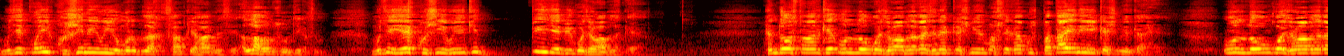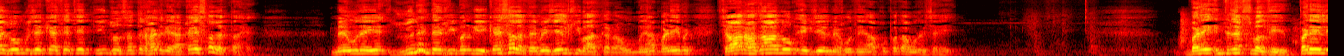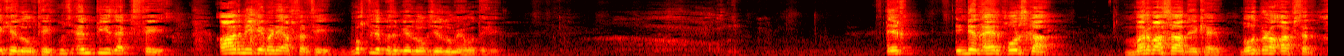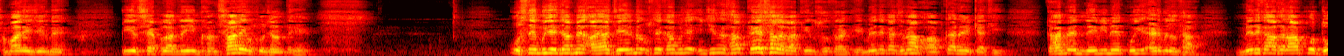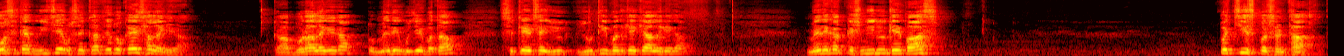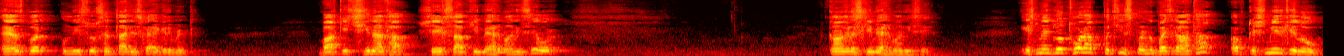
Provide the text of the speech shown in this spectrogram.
مجھے کوئی خوشی نہیں ہوئی عمر اللہ صاحب کے ہارنے سے۔ اللہ رسول کی قسم۔ مجھے یہ خوشی ہوئی کہ پی جے پی کو جواب لگ گیا۔ ہندوستان کے ان لوگوں کو جواب لگا جنہیں کشمیر مسئلے کا کچھ پتا ہی نہیں کشمیر کا ہے۔ ان لوگوں کو جواب لگا جو مجھے کہتے تھے تین سو ستر ہٹ گیا۔ کیسا لگتا ہے؟ میں انہیں یہ یونین ٹیریٹری بن گئی۔ کیسا لگتا ہے؟ میں جیل کی بات کر رہا ہوں۔ میں یہاں بڑے بڑے چار ہزار لوگ ایک جیل میں ہوتے ہیں۔ آپ کو پتا ہونا چاہیے۔ بڑے انٹلیکچوئل تھے، پڑھے لکھے لوگ تھے۔ کچھ ایم پیز ایکٹس تھے۔ آرمی کے بڑے افسر تھے۔ مختلف قسم کے لوگ جیلوں میں ہوتے ہیں۔ ایک انڈین ایئر فورس کا مروا صاحب ایک ہے، بہت بڑا افسر ہمارے جیل میں، پیر سیف اللہ نعیم خان، سارے اس کو جانتے ہیں۔ اس نے مجھے جب میں آیا جیل میں، اس نے کہا مجھے، انجینئر صاحب، کیسا لگا تین سو سترہ کے؟ میں نے کہا، جناب، آپ کا رہے کیا تھی؟ کہا، میں نیوی میں کوئی ایڈمرل تھا۔ میں نے کہا، اگر آپ کو دو سٹیپ نیچے اسے کرتے تو کیسا لگے گا؟ کہا، برا لگے گا۔ تو میں نے، مجھے بتاؤ، سٹیٹ سے یو ٹی بن کے کیا لگے گا؟ میں نے کہا، کشمیریوں کے پاس پچیس پرسنٹ تھا ایز پر انیس سو سینتالیس کا ایگریمنٹ۔ باقی چھینا تھا شیخ صاحب کی مہربانی سے اور کانگریس کی مہربانی سے۔ اس میں جو تھوڑا پچیس پرسنٹ بچ رہا تھا، اب کشمیر کے لوگ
